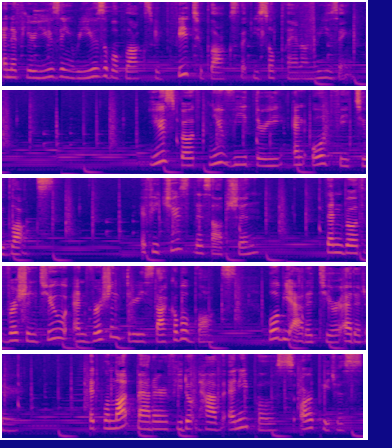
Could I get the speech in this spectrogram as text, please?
And if you're using reusable blocks with V2 blocks that you still plan on using. Use both new V3 and old V2 blocks. If you choose this option, then both version 2 and version 3 stackable blocks will be added to your editor. It will not matter if you don't have any posts or pages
